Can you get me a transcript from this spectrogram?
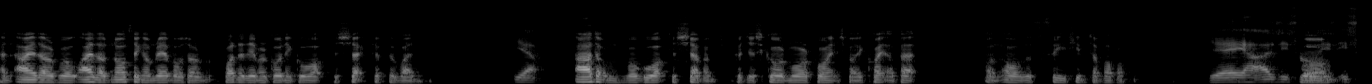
and either will either Nottingham Rebels or one of them are going to go up to sixth if they win. Yeah, Adam will go up to seventh because he scored more points by quite a bit on all the three teams above him. yeah, he has. He's scored. So- he's, he's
